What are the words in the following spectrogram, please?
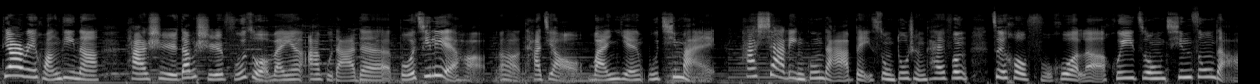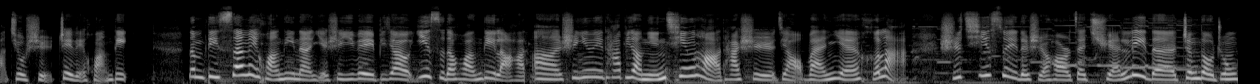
第二位皇帝呢，他是当时辅佐完颜阿骨达的伯基列哈，呃，他叫完颜吴乞买。他下令攻打北宋都城开封，最后俘获了徽宗钦宗的啊，就是这位皇帝。那么第三位皇帝呢，也是一位比较有意思的皇帝了哈啊，是因为他比较年轻哈，他是叫完颜和喇，十七岁的时候在权力的争斗中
